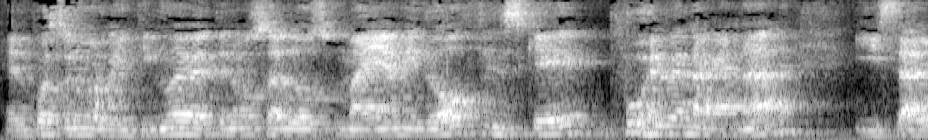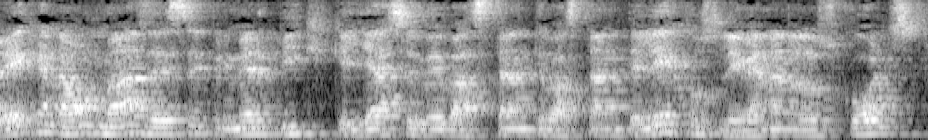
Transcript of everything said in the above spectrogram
En el puesto número 29 tenemos a los Miami Dolphins que vuelven a ganar y se alejan aún más de ese primer pick que ya se ve bastante, bastante lejos. Le ganan a los Colts.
